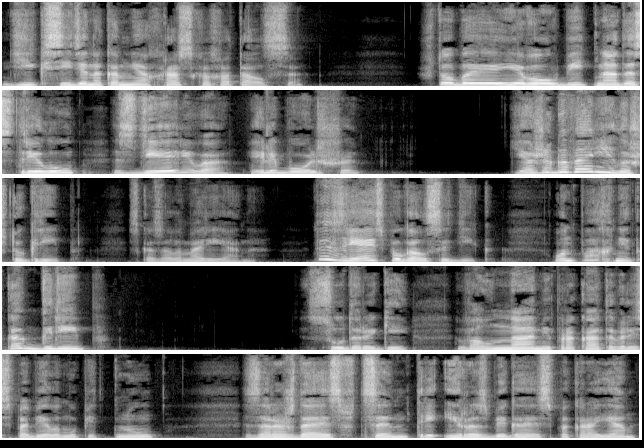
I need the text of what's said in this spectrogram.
Дик, сидя на камнях, расхохотался. Чтобы его убить, надо стрелу с дерева или больше. — Я же говорила, что гриб, — сказала Марьяна. — Ты зря испугался, Дик. Он пахнет, как гриб. Судороги волнами прокатывались по белому пятну, зарождаясь в центре и разбегаясь по краям,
